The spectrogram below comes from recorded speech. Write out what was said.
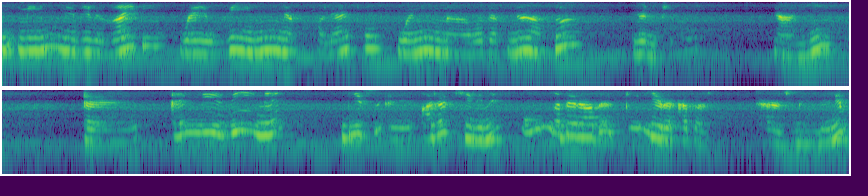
يُؤْمِنُونَ بِالْغَيْبِ وَيُقِيمُونَ الصَّلَاةَ وَمِمَّا رَزَقْنَاهُمْ يُنْفِقُونَ Yani e, ellezine bir e, ara kelime onunla beraber bir yere kadar tercüme edelim.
